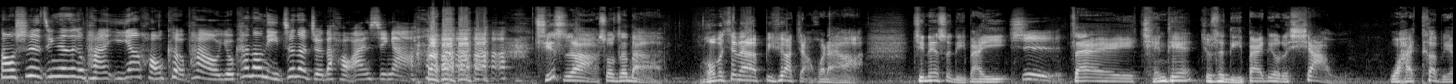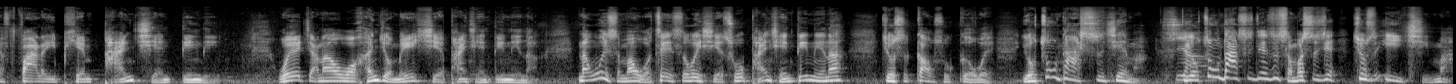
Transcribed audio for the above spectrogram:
老师，今天这个盘一样好可怕哦！有看到你，真的觉得好安心啊。其实啊，说真的啊，我们现在必须要讲回来啊。今天是礼拜一，是在前天就是礼拜六的下午，我还特别发了一篇盘前叮咛。我也讲了，我很久没写盘前叮咛了。那为什么我这次会写出盘前叮咛呢？就是告诉各位，有重大事件嘛。啊。有重大事件是什么事件？就是疫情嘛。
